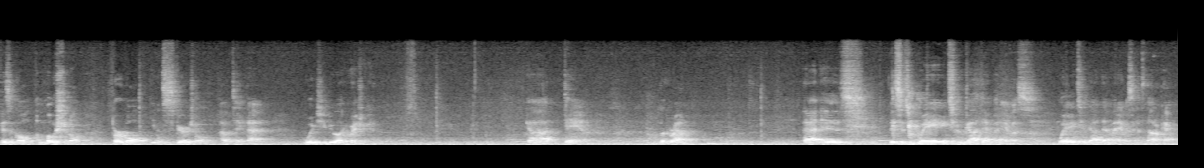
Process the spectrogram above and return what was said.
physical, emotional, verbal, even spiritual, I would take that. Would you be willing to raise your hand? God damn. Look around. That is, this is way too goddamn many of us. Way too goddamn many of us, and it's not okay.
